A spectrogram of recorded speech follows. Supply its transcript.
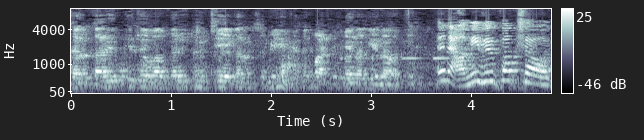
सरकार इतकी जबाबदारी तुमची आहे कारण तुम्ही तिथे पाठिंब्याला गेला होता. नाही नाही आम्ही विपक्ष आहोत.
